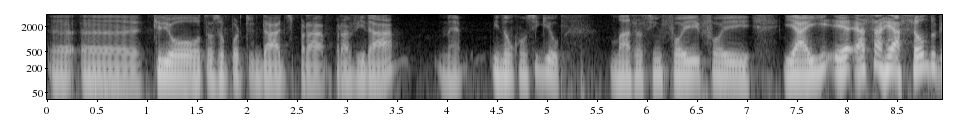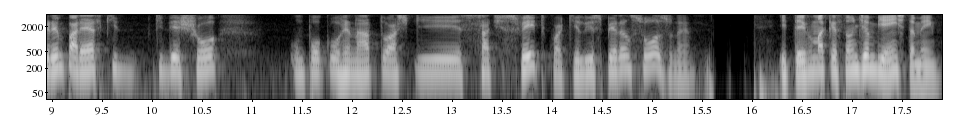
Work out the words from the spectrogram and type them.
ah, ah, criou outras oportunidades para virar, né? E não conseguiu. Mas assim foi. foi E aí, e- essa reação do Grêmio parece que, que deixou um pouco o Renato, acho que satisfeito com aquilo e esperançoso, né? E teve uma questão de ambiente também,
